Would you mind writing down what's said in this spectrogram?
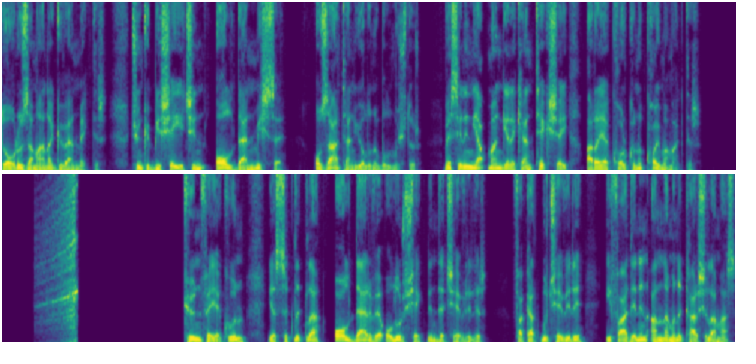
Doğru zamana güvenmektir. Çünkü bir şey için ol denmişse, o zaten yolunu bulmuştur. Ve senin yapman gereken tek şey araya korkunu koymamaktır. Kün feyekun ya sıklıkla ol der ve olur şeklinde çevrilir. Fakat bu çeviri ifadenin anlamını karşılamaz.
